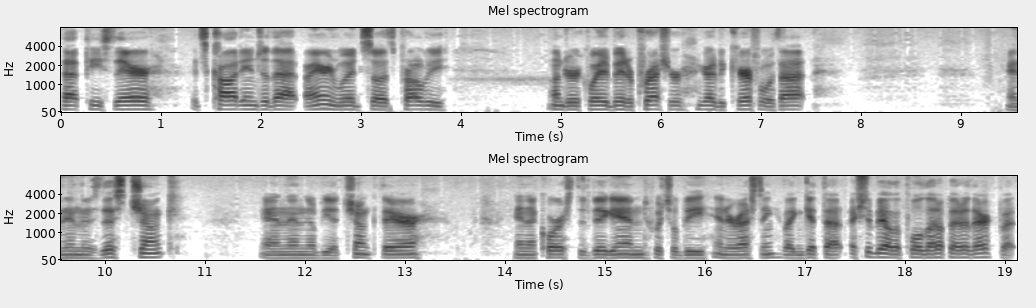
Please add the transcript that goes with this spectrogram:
that piece there. It's caught into that ironwood so it's probably under quite a bit of pressure. You got to be careful with that. And then there's this chunk, and then there'll be a chunk there, and of course the big end, which will be interesting. If I can get that, I should be able to pull that up out of there, but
